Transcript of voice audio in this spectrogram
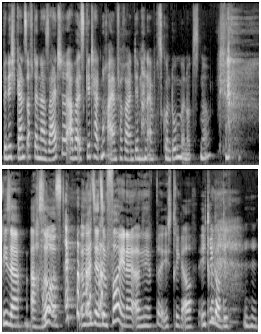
bin ich ganz auf deiner Seite, aber es geht halt noch einfacher, indem man einfach das Kondom benutzt, ne? Lisa, ach so. Prost. Du meinst jetzt im Vorhinein. Ich trinke auf. Ich trinke auf dich. Mhm.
